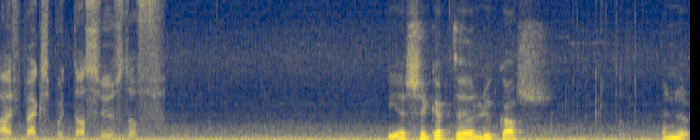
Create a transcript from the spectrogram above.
Lifepack, spoedtas, zuurstof. Yes, ik heb de Lucas top. en de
